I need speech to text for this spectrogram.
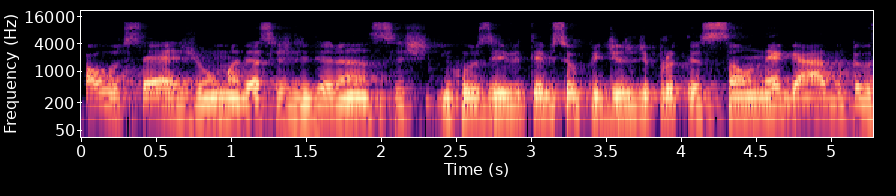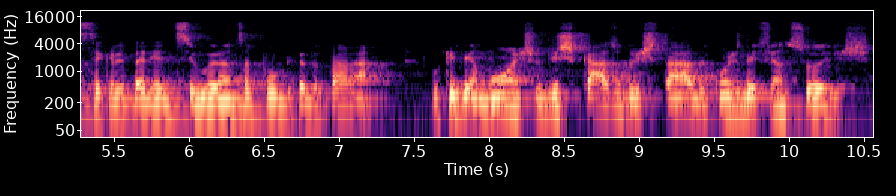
Paulo Sérgio, uma dessas lideranças, inclusive teve seu pedido de proteção negado pela Secretaria de Segurança Pública do Pará, o que demonstra o descaso do Estado com os defensores,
